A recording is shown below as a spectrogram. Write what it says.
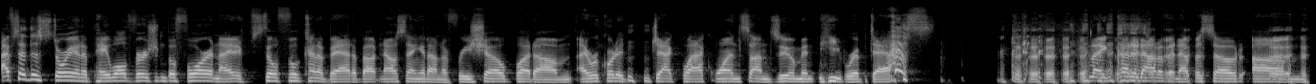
I've said this story on a paywall version before, and I still feel kind of bad about now saying it on a free show. But um, I recorded Jack Black once on Zoom, and he ripped ass. and I cut it out of an episode. Um,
